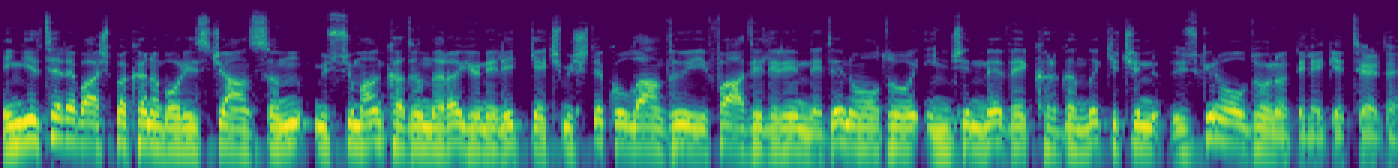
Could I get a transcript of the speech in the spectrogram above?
İngiltere Başbakanı Boris Johnson, Müslüman kadınlara yönelik geçmişte kullandığı ifadelerin neden olduğu incinme ve kırgınlık için üzgün olduğunu dile getirdi.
